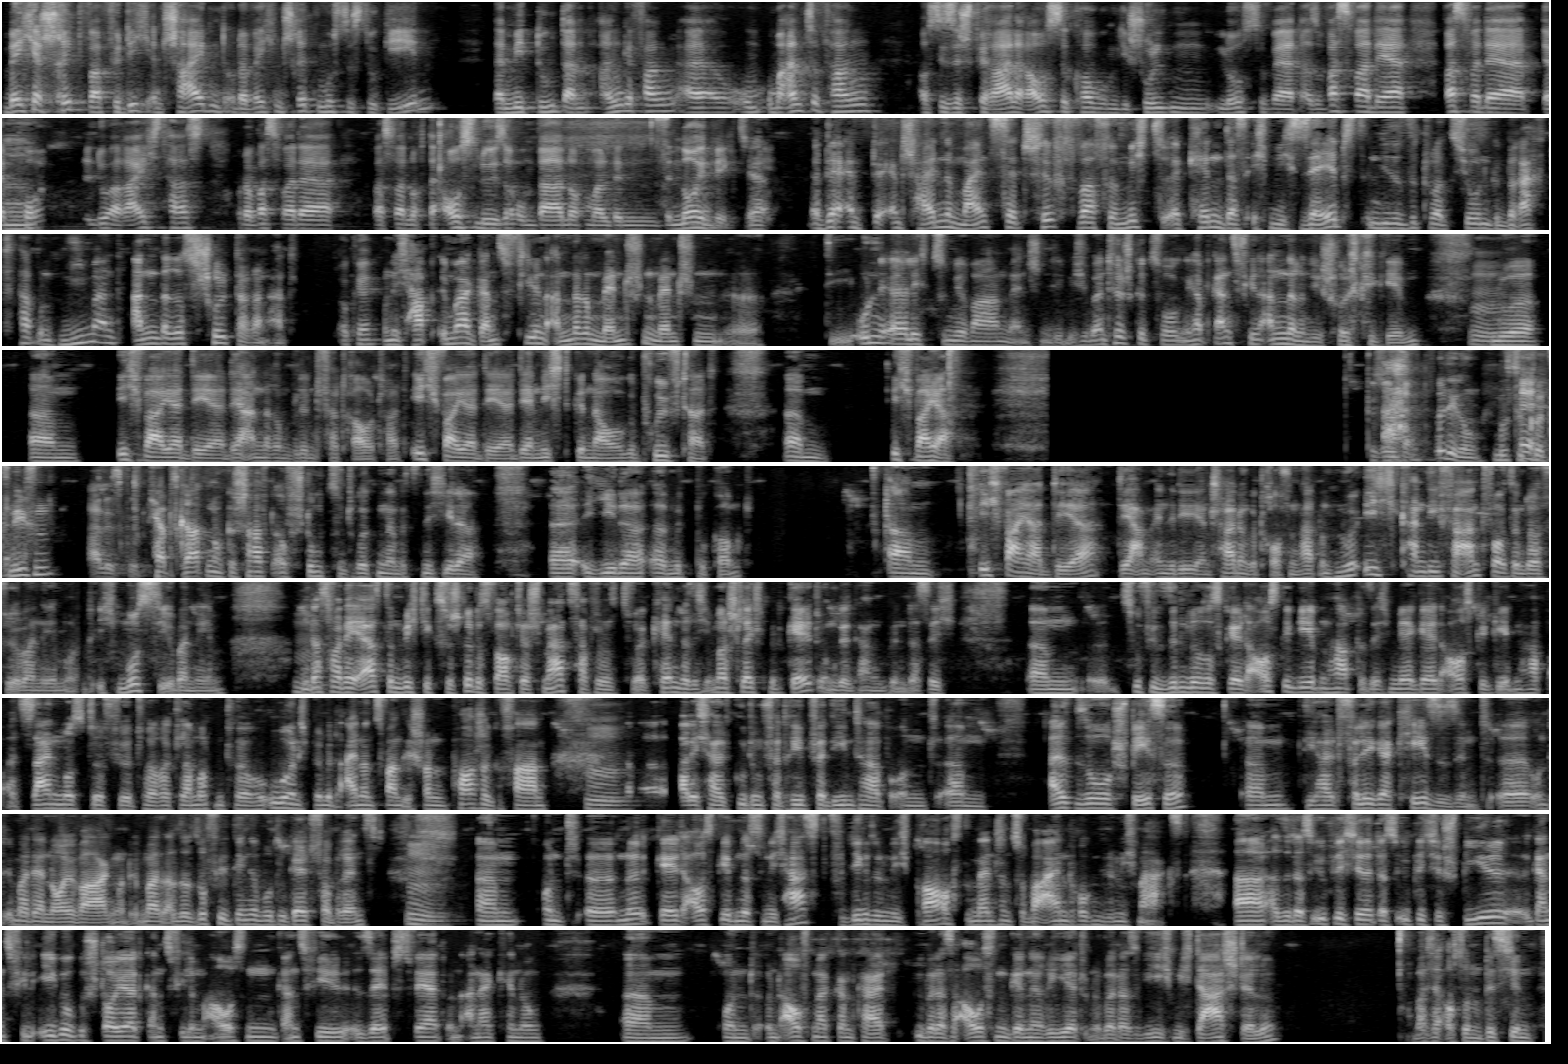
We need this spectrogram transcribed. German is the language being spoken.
welcher Schritt war für dich entscheidend oder welchen Schritt musstest du gehen, damit du dann angefangen, äh, um, um anzufangen, aus dieser Spirale rauszukommen, um die Schulden loszuwerden? Also was war der, was war der, der mhm. Point, den du erreicht hast oder was war der, was war noch der Auslöser, um da nochmal den, den neuen Weg zu ja. Gehen? Der, der entscheidende Mindset-Shift war für mich zu erkennen, dass ich mich selbst in diese Situation gebracht habe und niemand anderes Schuld daran hat. Okay. Und ich habe immer ganz vielen anderen Menschen, Menschen, äh, die unehrlich zu mir waren, Menschen, die mich über den Tisch gezogen, ich habe ganz vielen anderen die Schuld gegeben. Mhm. Nur ähm, ich war ja der, der anderen blind vertraut hat. Ich war ja der, der nicht genau geprüft hat. Ähm, ich war ja. Gesundheit. Ah, Entschuldigung, musst du kurz niesen. Alles gut. Ich habe es gerade noch geschafft, auf Stumm zu drücken, damit es nicht jeder, äh, jeder äh, mitbekommt. Ähm, ich war ja der, der am Ende die Entscheidung getroffen hat und nur ich kann die Verantwortung dafür übernehmen und ich muss sie übernehmen. Und hm. das war der erste und wichtigste Schritt. Das war auch der schmerzhafte, zu erkennen, dass ich immer schlecht mit Geld umgegangen bin, dass ich ähm, zu viel sinnloses Geld ausgegeben habe, dass ich mehr Geld ausgegeben habe, als sein musste für teure Klamotten, teure Uhren. Ich bin mit 21 schon Porsche gefahren, hm. äh, weil ich halt gut im Vertrieb verdient habe und ähm, also Späße ähm, die halt völliger Käse sind äh, und immer der Neuwagen und immer, also so viele Dinge, wo du Geld verbrennst. Mhm. Ähm, und äh, ne, Geld ausgeben, das du nicht hast, für Dinge, die du nicht brauchst, um Menschen zu beeindrucken, die du nicht magst. Äh, also das übliche, das übliche Spiel, ganz viel Ego gesteuert, ganz viel im Außen, ganz viel Selbstwert und Anerkennung. Ähm, und, und Aufmerksamkeit über das Außen generiert und über das, wie ich mich darstelle, was ja auch so ein bisschen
